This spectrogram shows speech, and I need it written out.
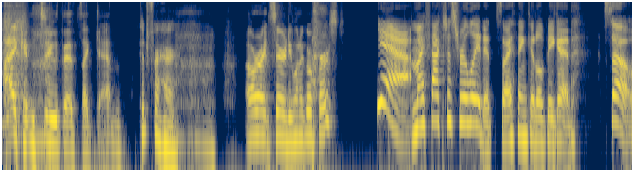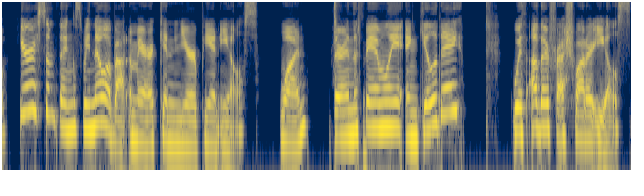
I can do this again. Good for her. All right, Sarah, do you want to go first? Yeah, my fact is related, so I think it'll be good. So, here are some things we know about American and European eels. One, they're in the family Anguillidae with other freshwater eels.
